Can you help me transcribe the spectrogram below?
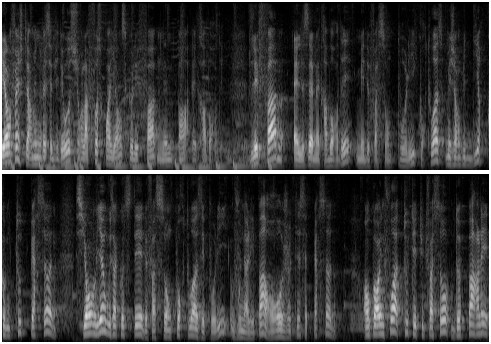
Et enfin, je terminerai cette vidéo sur la fausse croyance que les femmes n'aiment pas être abordées. Les femmes, elles aiment être abordées, mais de façon polie, courtoise, mais j'ai envie de dire comme toute personne. Si on vient vous accoster de façon courtoise et polie, vous n'allez pas rejeter cette personne. Encore une fois, tout est une façon de parler.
